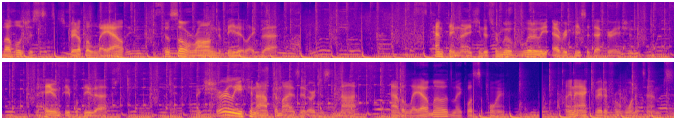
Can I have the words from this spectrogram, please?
level is just straight up a layout. Feels so wrong to beat it like that. It's tempting that you can just remove literally every piece of decoration. I hate when people do that. Like, surely you can optimize it or just not have a layout mode? Like, what's the point? I'm gonna activate it for one attempt.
